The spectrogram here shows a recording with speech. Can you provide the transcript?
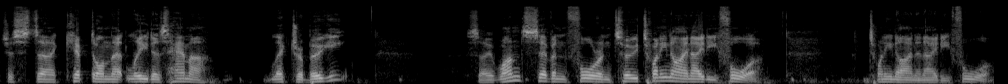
Just uh, kept on that leader's hammer, Lectra Boogie. So one, seven, four, and two. 29, 84. 29 and 84.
